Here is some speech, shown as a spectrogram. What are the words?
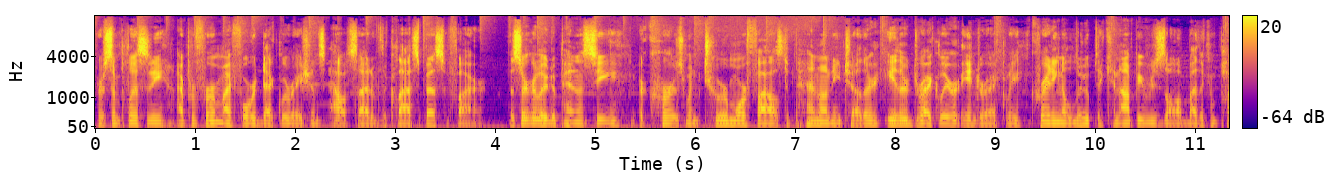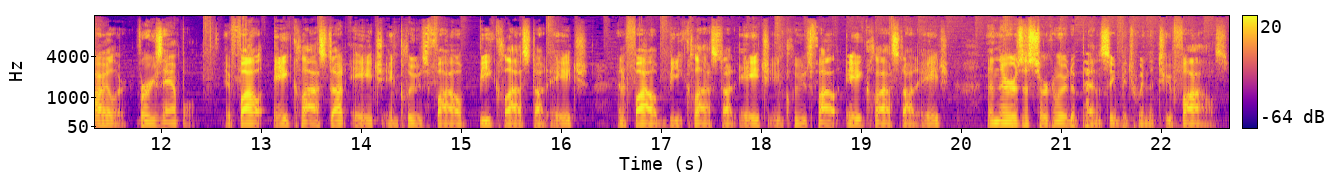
For simplicity, I prefer my forward declarations outside of the class specifier. A circular dependency occurs when two or more files depend on each other, either directly or indirectly, creating a loop that cannot be resolved by the compiler. For example, if file aclass.h includes file bclass.h, and file bclass.h includes file aclass.h, then there is a circular dependency between the two files.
